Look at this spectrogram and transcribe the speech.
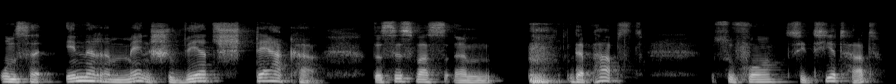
Unser innerer Mensch wird stärker. Das ist, was ähm, der Papst zuvor zitiert hat.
